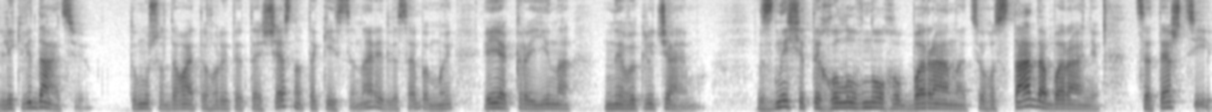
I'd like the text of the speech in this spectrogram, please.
ліквідацію. Тому що давайте говорити теж чесно, такий сценарій для себе ми і як країна не виключаємо. Знищити головного барана цього стада баранів це теж ціль.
